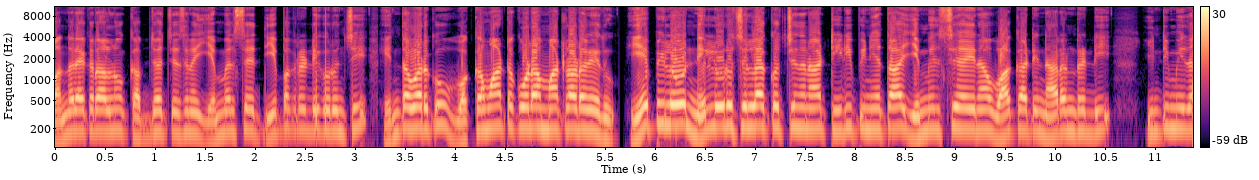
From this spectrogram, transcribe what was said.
వందల ఎకరాలను కబ్జా చేసిన ఎమ్మెల్సీ దీపక్ రెడ్డి గురించి ఇంతవరకు ఒక్క మాట కూడా మాట్లాడలేదు. ఏపీలో నెల్లూరు జిల్లాకు చెందిన టీడీపీ నేత ఎమ్మెల్సీ అయిన వాకాటి నారాయణ రెడ్డి ఇంటి మీద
